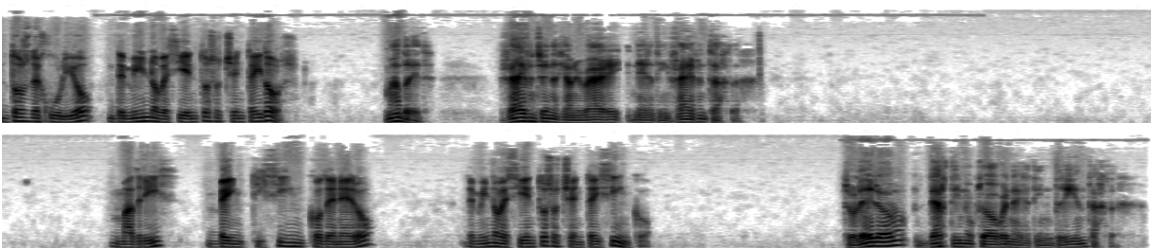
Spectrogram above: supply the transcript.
2 de julio de 1982. Madrid, 25 januari 1985. Madrid, 25 de enero de 1985. Toledo, 13 oktober 1983.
